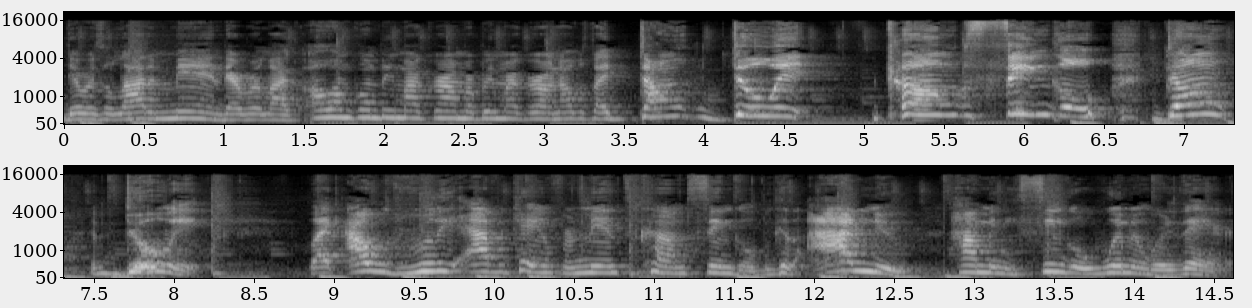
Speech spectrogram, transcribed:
there was a lot of men that were like, "Oh, I'm gonna bring my girl, I'm gonna bring my girl," and I was like, "Don't do it." come single. Don't do it. Like I was really advocating for men to come single because I knew how many single women were there.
